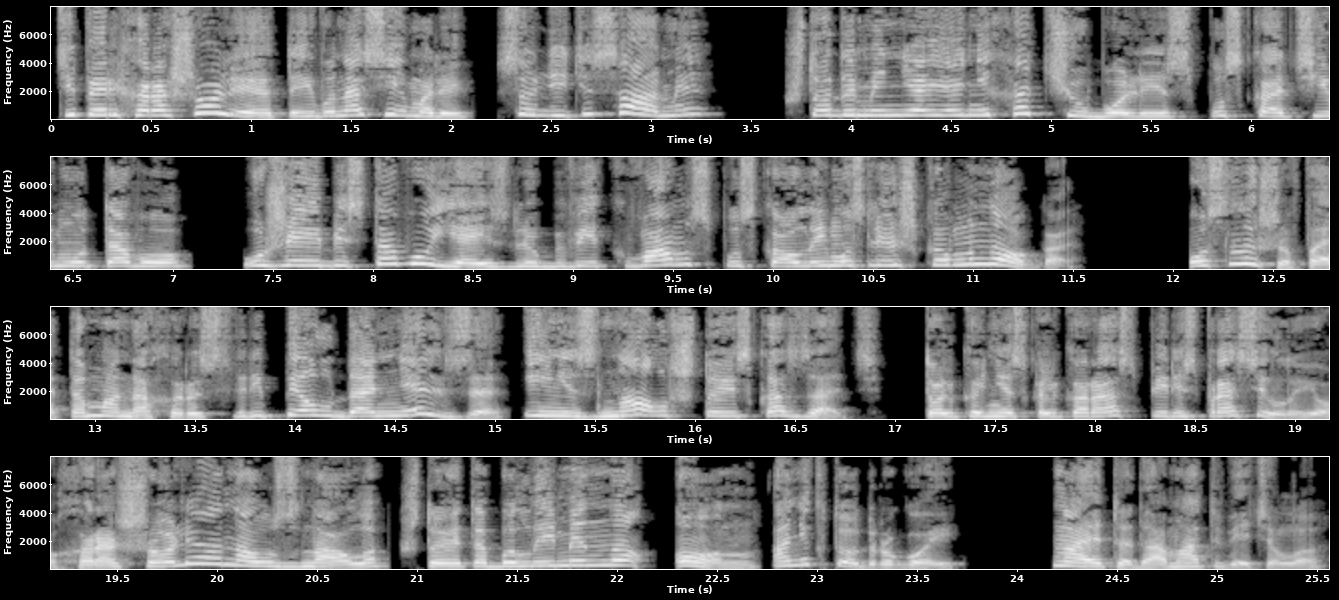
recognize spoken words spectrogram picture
Теперь хорошо ли это и выносимо ли? Судите сами что до меня я не хочу более спускать ему того. Уже и без того я из любви к вам спускала ему слишком много». Услышав это, монах рассверепел до нельзя и не знал, что и сказать. Только несколько раз переспросил ее, хорошо ли она узнала, что это был именно он, а не кто другой. На это дама ответила,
